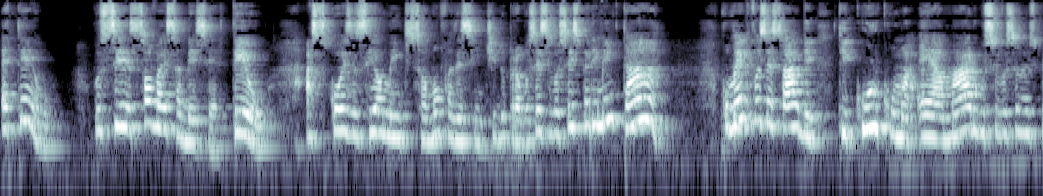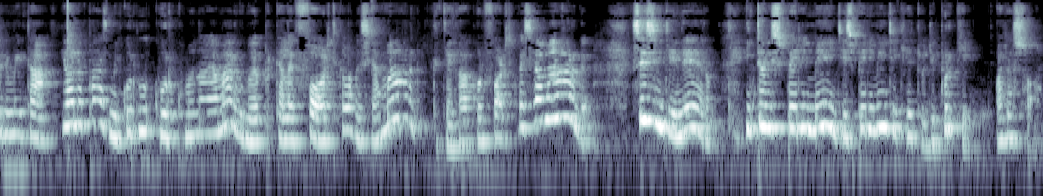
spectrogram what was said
É teu. Você só vai saber se é teu, as coisas realmente só vão fazer sentido para você se você experimentar. Como é que você sabe que cúrcuma é amargo se você não experimentar? E olha, pasme, cúrcuma não é amargo, não é porque ela é forte que ela vai ser amarga, que tem aquela cor forte que vai ser amarga. Vocês entenderam? Então experimente, experimente a quietude. Por quê? Olha só.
